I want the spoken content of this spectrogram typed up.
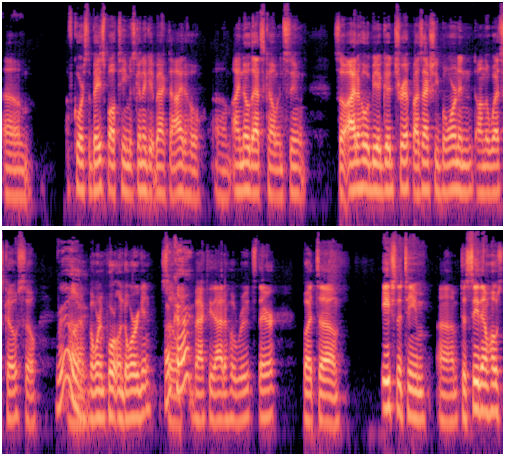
Um, of course, the baseball team is going to get back to Idaho. Um, I know that's coming soon. So Idaho would be a good trip. I was actually born in on the West Coast, so Really? uh, born in Portland, Oregon. So Okay. back to the Idaho roots there. But um, each of the team um, to see them host,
